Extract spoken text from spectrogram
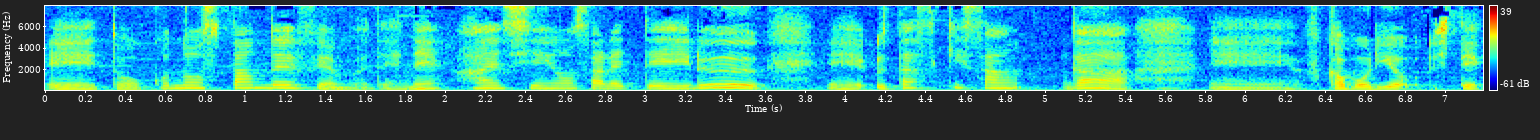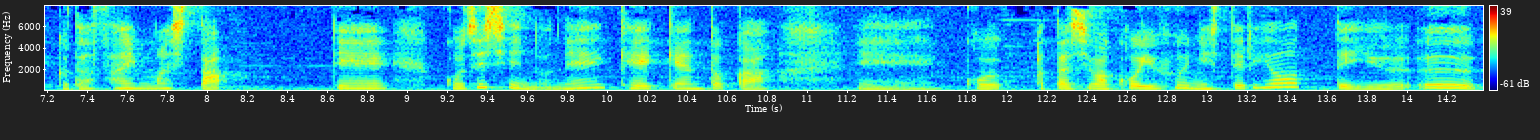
えーと、このスタンド FM でね配信をされている、えー、歌好きさんが、えー、深掘りをしてくださいました。でご自身のね経験とか、えー、こ私はこういうふうにしてるよっていう、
